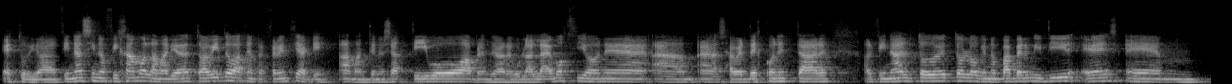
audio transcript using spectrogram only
estudios. Al final, si nos fijamos, la mayoría de estos hábitos hacen referencia aquí, a mantenerse activo, a aprender a regular las emociones, a, saber desconectar. Al final, todo esto lo que nos va a permitir es... Em,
